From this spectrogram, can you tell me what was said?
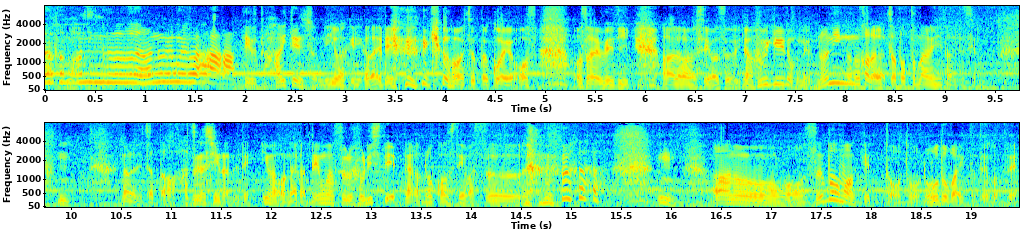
朝のモーニング、あのーって言うとハイテンションで言うわけにいかないで、今日はちょっと声を抑えめに、あのしています。いや、踏切でもね、ランニングの方がちょっと隣にいたんですよ。うん。なのでちょっと恥ずかしいのでね、今はなんか電話するふりして、なんか録音しています。うん。あのースーパーマーケットとロードバイクということで、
